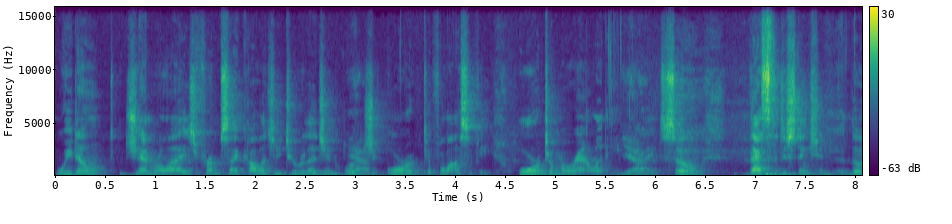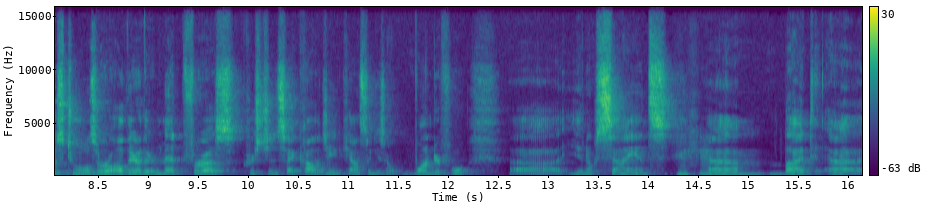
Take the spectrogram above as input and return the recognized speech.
we don't generalize from psychology to religion or Yeah. or to philosophy or to morality Yeah. right so that's the distinction those tools are all there they're meant for us christian psychology and counseling is a wonderful uh, you know science Mm-hmm. um, but uh,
